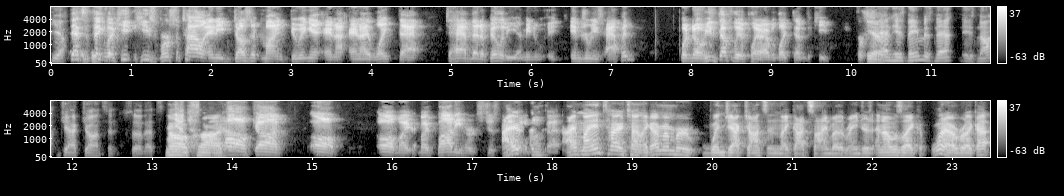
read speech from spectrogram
yeah, that's the thing. Like he he's versatile and he doesn't mind doing it, and I and I like that to have that ability. I mean, injuries happen but no, he's definitely a player I would like them to keep for sure. And his name is not is not Jack Johnson, so that's oh yeah. god, oh god, oh oh my my body hurts just thinking I, about um, that. I my entire time, like I remember when Jack Johnson like got signed by the Rangers, and I was like, whatever, like I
